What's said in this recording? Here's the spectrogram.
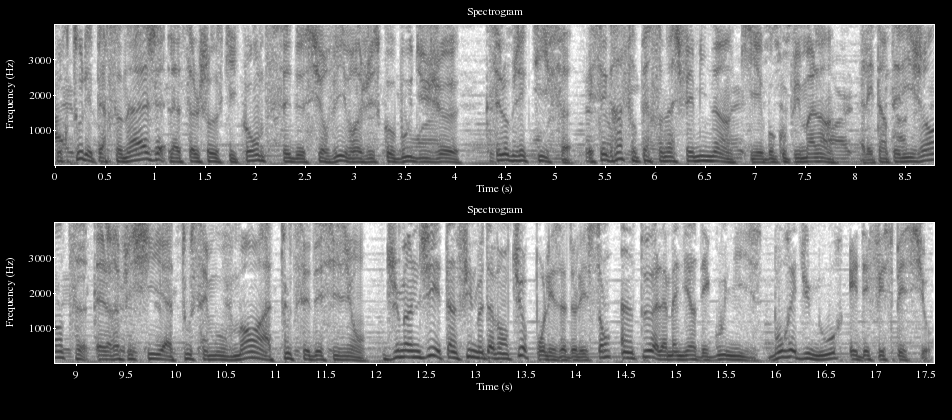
Pour tous les personnages, la seule chose qui compte, c'est de survivre jusqu'au bout du jeu. C'est l'objectif. Et c'est grâce au personnage féminin qui est beaucoup plus malin. Elle est intelligente, elle réfléchit à tous ses mouvements, à toutes ses décisions. Jumanji est un film d'aventure pour les adolescents, un peu à la manière des Goonies, bourré d'humour et d'effets spéciaux.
